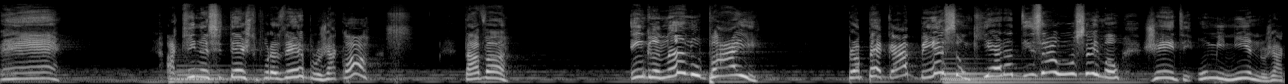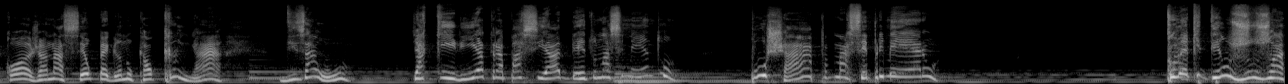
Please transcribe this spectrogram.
É. Aqui nesse texto, por exemplo, Jacó estava enganando o pai para pegar a bênção que era de Isaú, seu irmão. Gente, o menino Jacó já nasceu pegando o calcanhar de Isaú. Já queria trapacear desde o nascimento. Puxar para nascer primeiro. Como é que Deus usa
